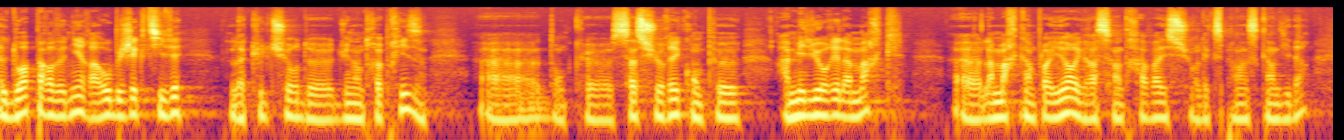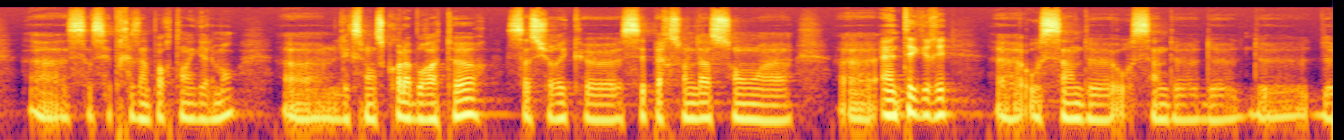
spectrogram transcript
elle doit parvenir à objectiver la culture d'une entreprise, euh, donc euh, s'assurer qu'on peut améliorer la marque, la marque employeur grâce à un travail sur l'expérience candidat. ça, c'est très important également. l'expérience collaborateur, s'assurer que ces personnes-là sont intégrées au sein de, au sein de, de, de,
